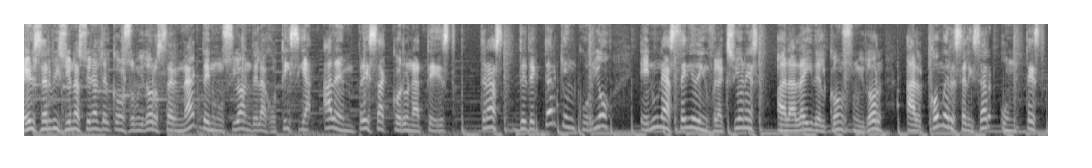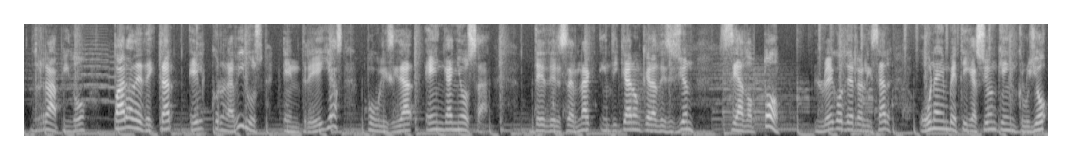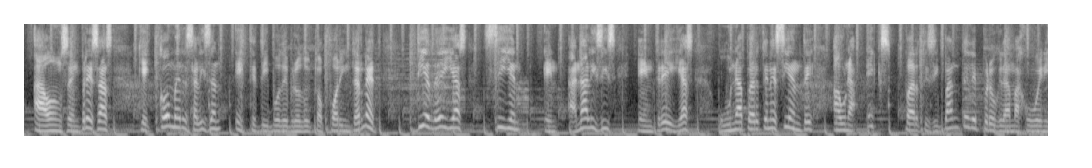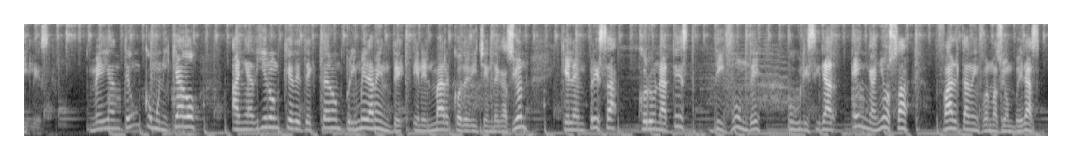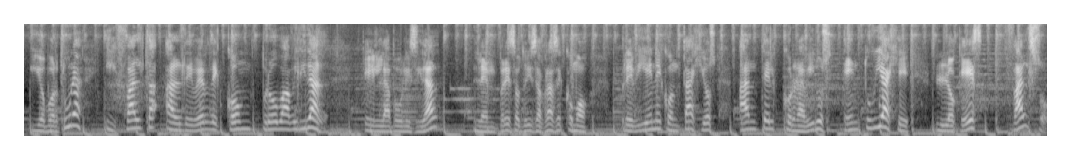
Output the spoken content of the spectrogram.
El Servicio Nacional del Consumidor CERNAC denunció ante la justicia a la empresa Coronatest tras detectar que incurrió en una serie de infracciones a la ley del consumidor al comercializar un test rápido para detectar el coronavirus, entre ellas publicidad engañosa. Desde el CERNAC indicaron que la decisión se adoptó luego de realizar una investigación que incluyó a 11 empresas que comercializan este tipo de productos por Internet. 10 de ellas siguen en análisis, entre ellas una perteneciente a una ex participante de programas juveniles. Mediante un comunicado, añadieron que detectaron primeramente en el marco de dicha indagación que la empresa Coronatest difunde publicidad engañosa falta de información veraz y oportuna y falta al deber de comprobabilidad. En la publicidad, la empresa utiliza frases como previene contagios ante el coronavirus en tu viaje, lo que es falso,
